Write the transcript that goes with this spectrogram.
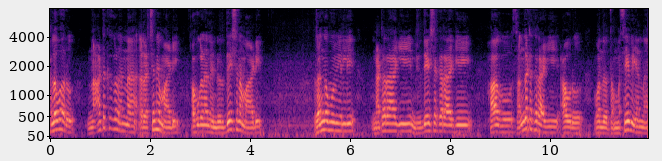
ಹಲವಾರು ನಾಟಕಗಳನ್ನು ರಚನೆ ಮಾಡಿ, ಅವುಗಳನ್ನು ನಿರ್ದೇಶನ ಮಾಡಿ, ರಂಗಭೂಮಿಯಲ್ಲಿ ನಟರಾಗಿ, ನಿರ್ದೇಶಕರಾಗಿ ಹಾಗೂ ಸಂಘಟಕರಾಗಿ ಅವರು ಒಂದು ತಮ್ಮ ಸೇವೆಯನ್ನು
